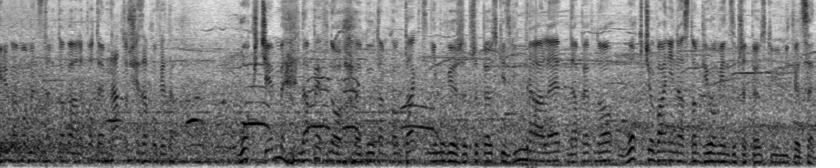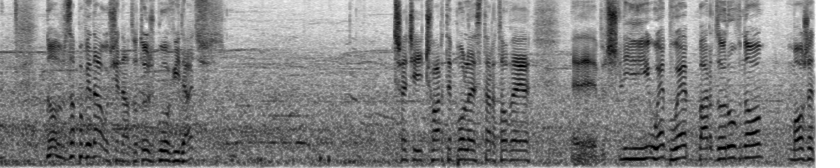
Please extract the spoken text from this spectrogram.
wygrywa moment startowy, ale potem na to się zapowiadało. łokciem na pewno był tam kontakt. Nie mówię, że Przedpełski jest winny, ale na pewno łokciowanie nastąpiło między Przedpełskim i Mikkelsenem. No, zapowiadało się na to, to już było widać. Trzecie i czwarte pole startowe e, szli łeb łeb bardzo równo. Może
